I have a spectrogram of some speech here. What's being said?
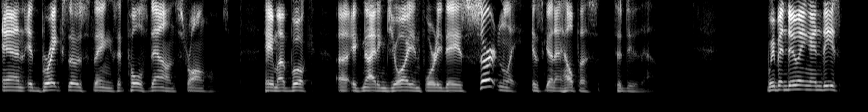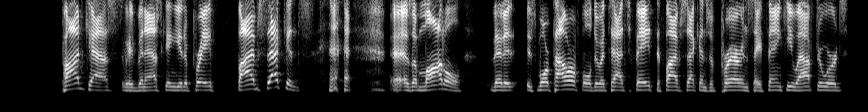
and it breaks those things, it pulls down strongholds. Hey, my book, uh, Igniting Joy in 40 Days, certainly is going to help us to do that. We've been doing in these podcasts, we've been asking you to pray five seconds as a model that it is more powerful to attach faith to five seconds of prayer and say thank you afterwards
